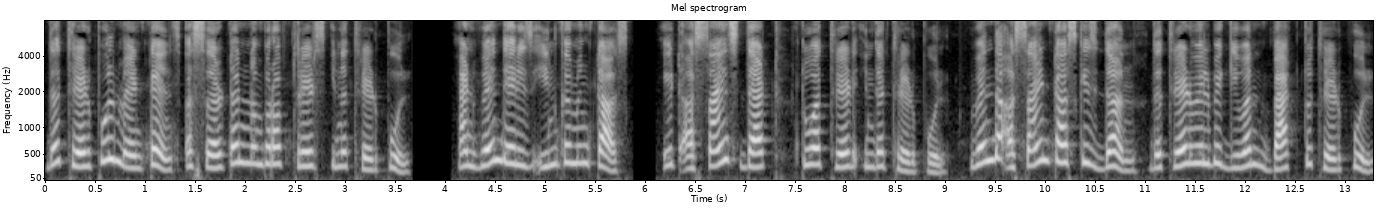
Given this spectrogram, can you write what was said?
The thread pool maintains a certain number of threads in a thread pool and when there is incoming task, it assigns that to a thread in the thread pool. When the assigned task is done, the thread will be given back to thread pool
